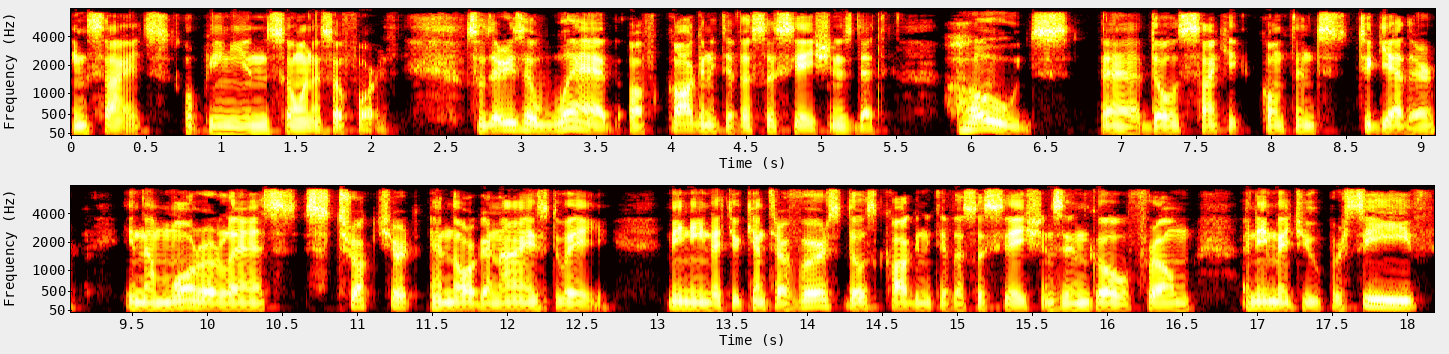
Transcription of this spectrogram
insights, opinions, so on and so forth. So there is a web of cognitive associations that holds uh, those psychic contents together in a more or less structured and organized way, meaning that you can traverse those cognitive associations and go from an image you perceive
